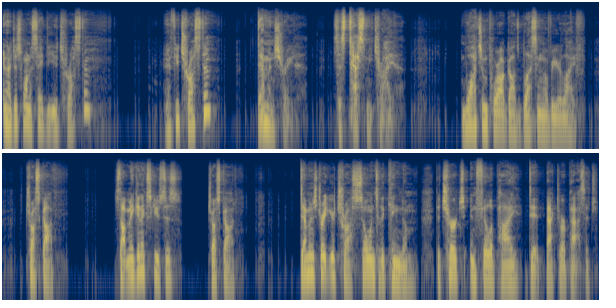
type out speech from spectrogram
And I just want to say, do you trust him? And if you trust him, demonstrate it. It says, test me, try it. Watch him pour out God's blessing over your life. Trust God. Stop making excuses. Trust God. Demonstrate your trust, sow into the kingdom. The church in Philippi did. Back to our passage.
